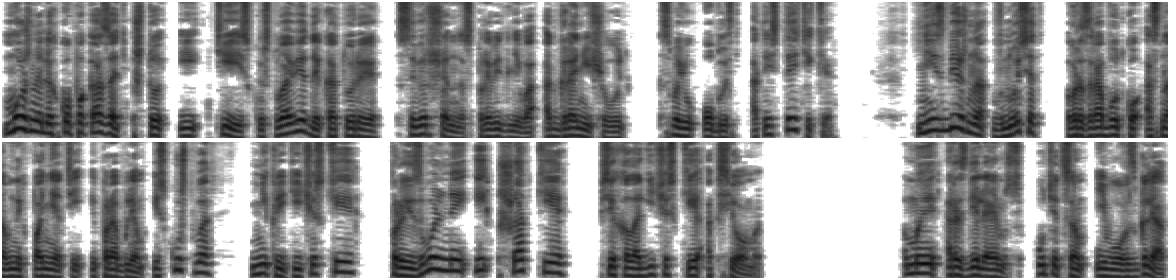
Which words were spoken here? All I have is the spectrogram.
Можно легко показать, что и те искусствоведы, которые совершенно справедливо отграничивают свою область от эстетики, неизбежно вносят в разработку основных понятий и проблем искусства некритические, произвольные и шаткие психологические аксиомы. Мы разделяем с Утицем его взгляд,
